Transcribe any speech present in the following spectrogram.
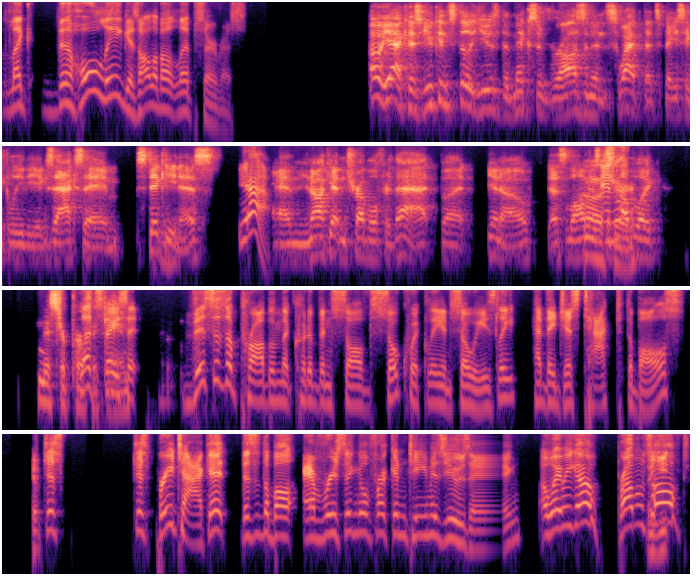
like the whole league is all about lip service. Oh yeah, because you can still use the mix of rosin and sweat. That's basically the exact same stickiness, Yeah, and you're not getting trouble for that. But you know, as long as Oh, the sure. public, Mr. Perfect. let's face game. it. This is a problem that could have been solved so quickly and so easily had they just tacked the balls. Just just pre-tack it. This is the ball every single freaking team is using. Away we go. Problem solved.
